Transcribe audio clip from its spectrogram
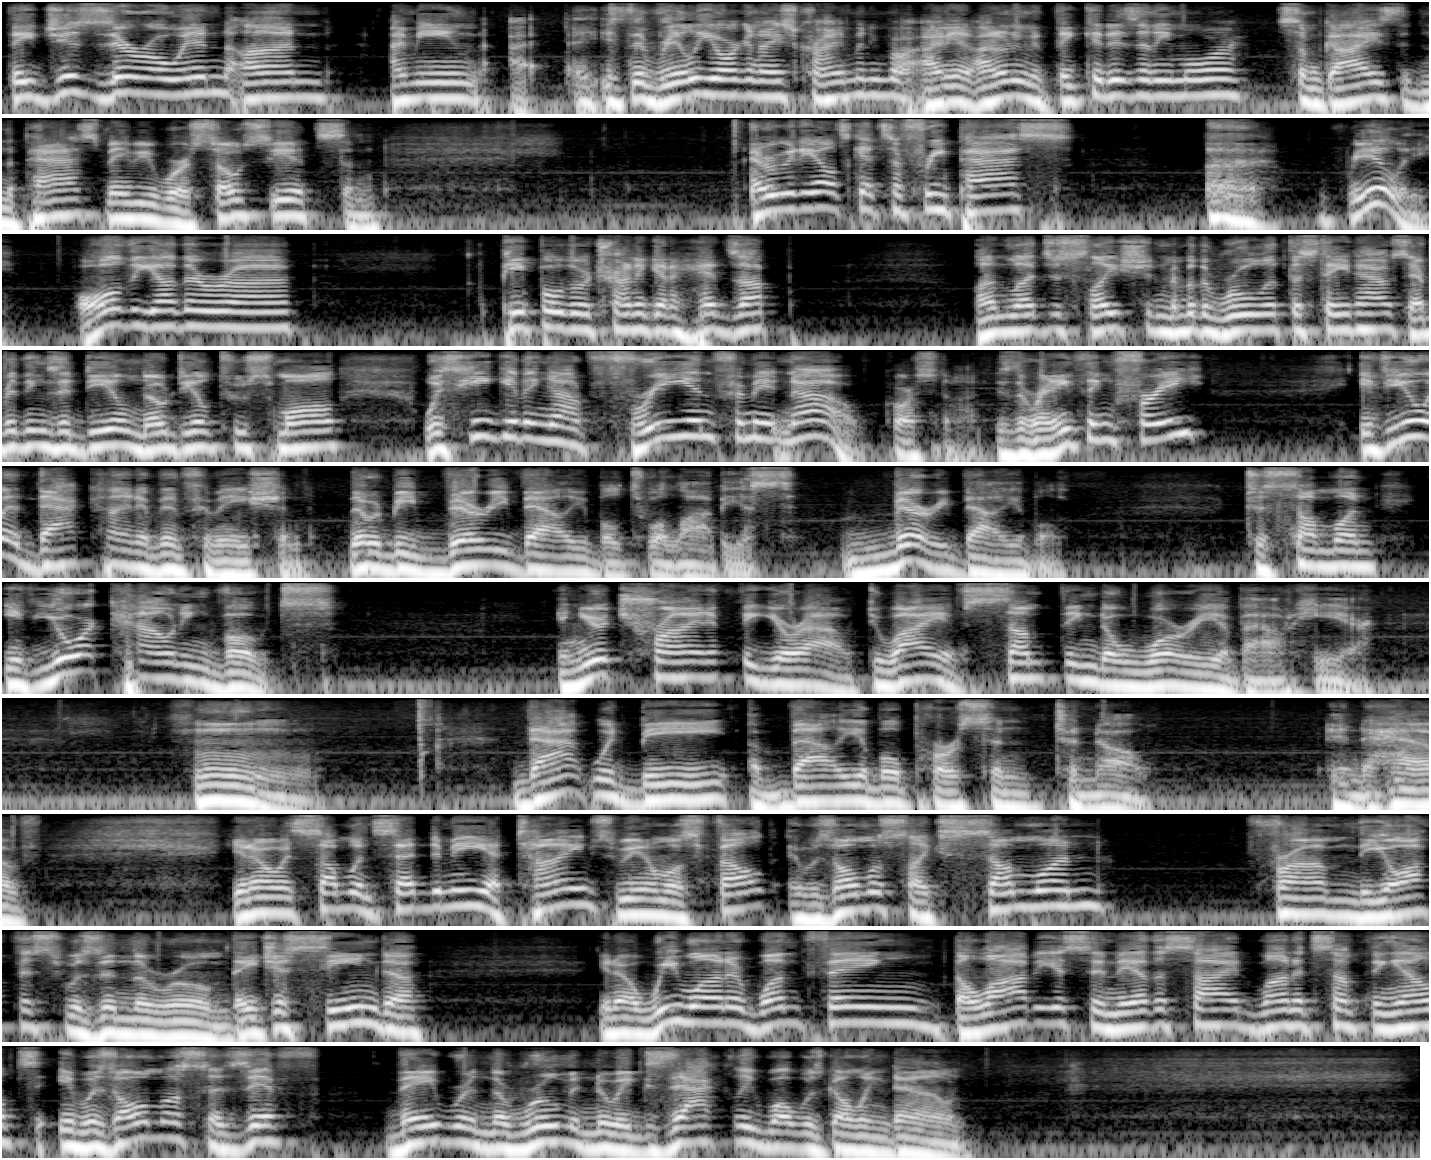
they just zero in on I mean, is there really organized crime anymore? I mean, I don't even think it is anymore. Some guys in the past maybe were associates and everybody else gets a free pass. Uh, really? All the other uh, people that were trying to get a heads up on legislation, remember the rule at the State House? Everything's a deal, no deal too small. Was he giving out free information? No, of course not. Is there anything free? If you had that kind of information, that would be very valuable to a lobbyist. Very valuable to someone. If you're counting votes and you're trying to figure out, do I have something to worry about here? Hmm. That would be a valuable person to know and to have. You know, as someone said to me, at times we almost felt it was almost like someone from the office was in the room. They just seemed to, you know, we wanted one thing, the lobbyists and the other side wanted something else. It was almost as if they were in the room and knew exactly what was going down.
